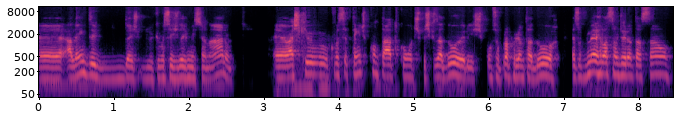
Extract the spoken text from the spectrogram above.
é, além de, do que vocês dois mencionaram, é, eu acho que o que você tem de contato com outros pesquisadores, com seu próprio orientador, essa primeira relação de orientação,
